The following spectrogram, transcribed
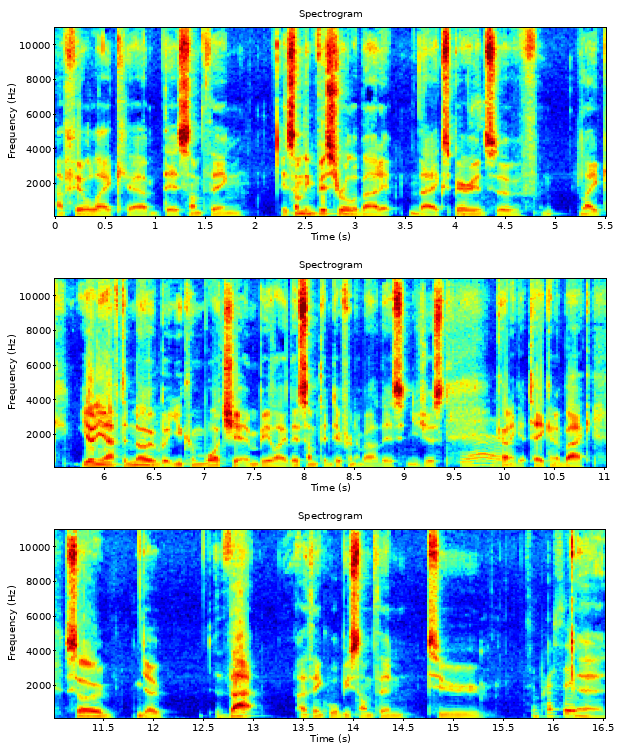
i feel like um, there's something there's something visceral about it that experience of like you don't even have to know but you can watch it and be like there's something different about this and you just yeah. kind of get taken aback. So you know that i think will be something to it's impressive. Uh,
